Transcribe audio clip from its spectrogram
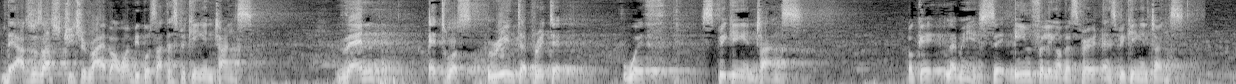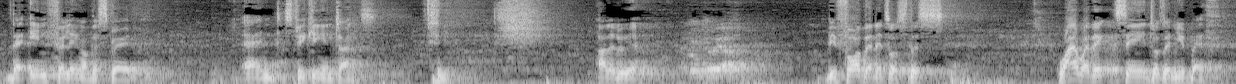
the Azusa Street revival when people started speaking in tongues. Then it was reinterpreted with speaking in tongues. Okay, let me say infilling of the Spirit and speaking in tongues. The infilling of the Spirit and speaking in tongues. Hallelujah. Hallelujah. Before then, it was this. Why were they saying it was a new birth?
